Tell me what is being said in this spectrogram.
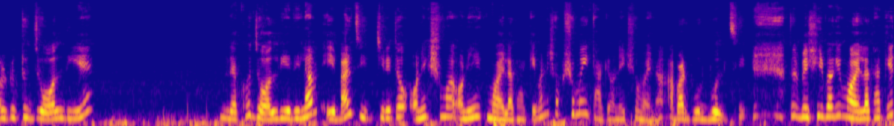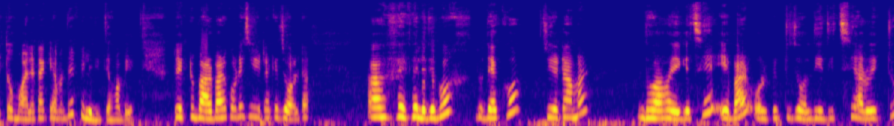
অল্প একটু জল দিয়ে, দেখো জল দিয়ে দিলাম। এবার চিড়েতে অনেক সময় অনেক ময়লা থাকে মানে সব সময়ই থাকে, অনেক সময় না, আবার ভুল বলছি। তো বেশিরভাগই ময়লা থাকে, তো ময়লাটাকে আমাদের ফেলে দিতে হবে। তো একটু বারবার করে চিড়েটাকে জলটা ফেলে দেব। তো দেখো চিড়েটা আমার ধোয়া হয়ে গেছে। এবার অল্প একটু জল দিয়ে দিচ্ছি, আরও একটু।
